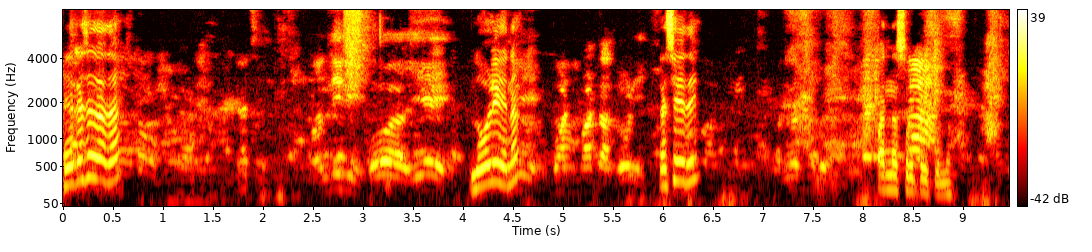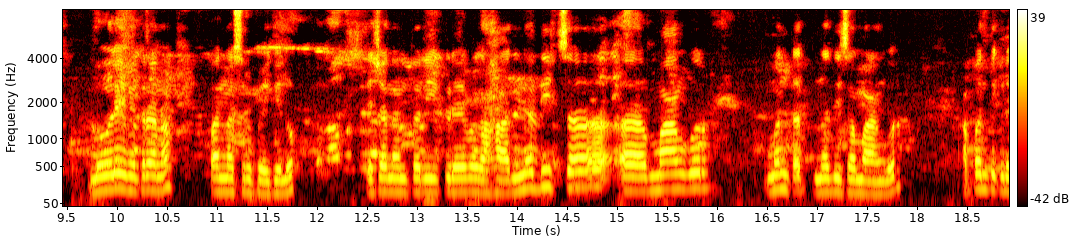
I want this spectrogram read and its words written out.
हे कसं दादा? लोळी आहे ना? कशी आहे ते? पन्नास रुपये. किलो. लोळे मित्रांनो पन्नास रुपये किलो. त्याच्यानंतर इकडे बघा हा नदीचा मांगूर म्हणतात नदीचा मांगूर. आपण तिकडे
